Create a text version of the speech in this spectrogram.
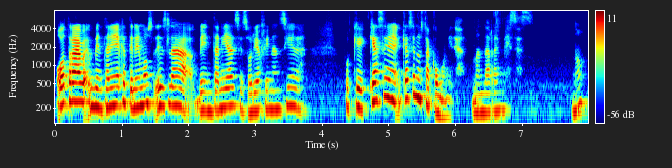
Otra ventanilla que tenemos es la ventanilla de asesoría financiera. Porque, ¿qué hace, qué hace nuestra comunidad? Manda remesas, ¿no?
